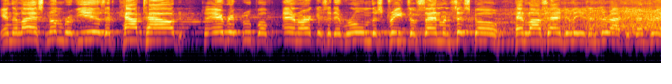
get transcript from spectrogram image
in the last number of years have kowtowed to every group of anarchists that have roamed the streets of San Francisco and Los Angeles and throughout the country.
